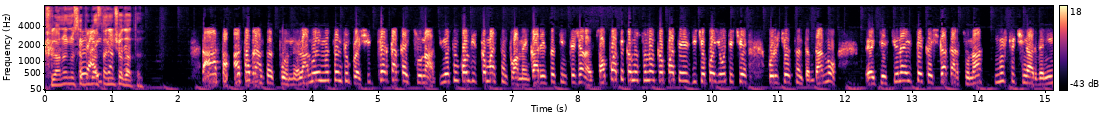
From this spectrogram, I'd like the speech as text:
Și la noi nu se Ei, întâmplă asta aici niciodată. Asta, asta vreau să spun. La noi nu se întâmplă și chiar dacă ai sunat, eu sunt convins că mai sunt oameni care să simte jenat. Sau poate că nu sună, că poate zice, băi, uite ce părăcios suntem. Dar nu. E, Chestiunea este că și dacă ar suna, nu știu cine ar veni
